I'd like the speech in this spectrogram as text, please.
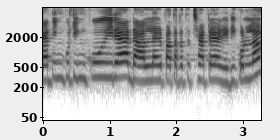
কাটিং কুটিং কইরা ডালের পাতা টাতা ছাটায় রেডি করলাম।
